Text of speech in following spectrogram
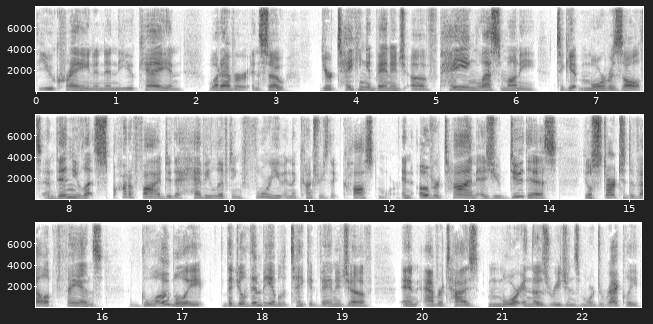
the Ukraine and in the UK and whatever. And so you're taking advantage of paying less money to get more results. And then you let Spotify do the heavy lifting for you in the countries that cost more. And over time, as you do this, you'll start to develop fans globally that you'll then be able to take advantage of and advertise more in those regions more directly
